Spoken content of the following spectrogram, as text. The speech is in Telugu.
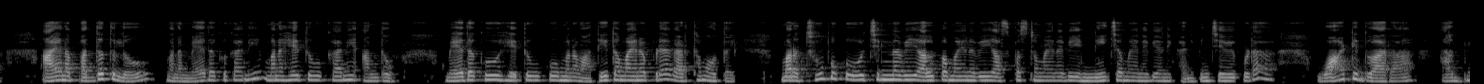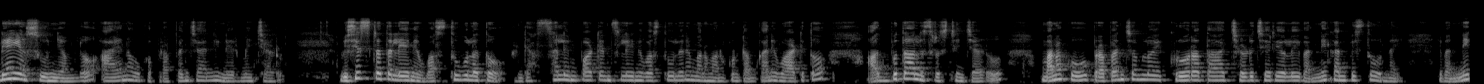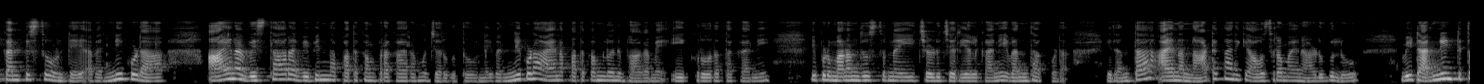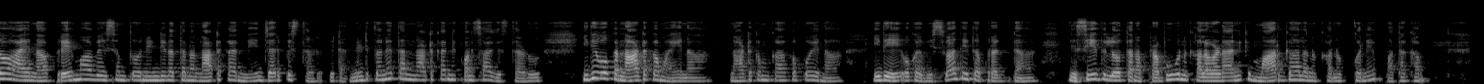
ఆయన పద్ధతులు మన మేధకు కానీ మన హేతువు కానీ అందవు. మేధకు హేతువుకు మనం అతీతమైనప్పుడే వ్యర్థమవుతాయి మన చూపుకు చిన్నవి అల్పమైనవి అస్పష్టమైనవి నీచమైనవి అని కనిపించేవి కూడా వాటి ద్వారా అజ్ఞేయ శూన్యంలో ఆయన ఒక ప్రపంచాన్ని నిర్మించాడు. విశిష్టత లేని వస్తువులతో అంటే అస్సలు ఇంపార్టెన్స్ లేని వస్తువులని మనం అనుకుంటాం. కానీ వాటితో అద్భుతాలు సృష్టించాడు. మనకు ప్రపంచంలో ఈ క్రూరత చెడు చర్యలు ఇవన్నీ కనిపిస్తూ ఉన్నాయి. ఇవన్నీ కనిపిస్తూ ఉంటే అవన్నీ కూడా ఆయన విస్తార విభిన్న పథకం ప్రకారము జరుగుతూ ఉన్నాయి. ఇవన్నీ కూడా ఆయన పథకంలోని భాగమే. ఈ క్రూరత కానీ ఇప్పుడు మనం చూస్తున్న ఈ చెడు చర్యలు కానీ ఇవంతా కూడా. ఇదంతా ఆయన నాటకానికి అవసరమైన అడుగులు. వీటన్నింటితో ఆయన ప్రేమావేశంతో నిండిన తన నాటకాన్ని జరిపిస్తాడు. వీటన్నింటితోనే తన నాటకాన్ని కొనసాగిస్తాడు. ఇది ఒక నాటకం అయినా నాటకం కాకపోయినా ఇది ఒక విశ్వాతీత ప్రజ్ఞ. నిసీదులో తన ప్రభువును కలవడానికి మార్గాలను కనుక్కునే పథకం.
